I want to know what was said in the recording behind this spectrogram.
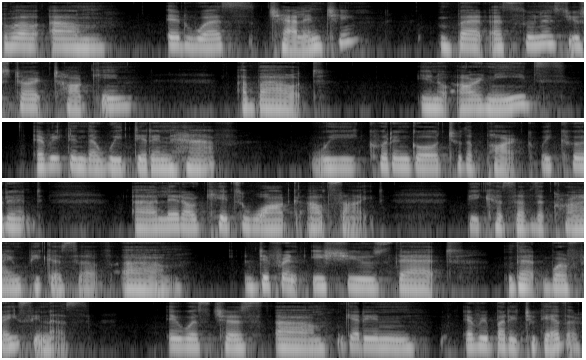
Well, um, it was challenging, but as soon as you start talking about, you know, our needs, everything that we didn't have, we couldn't go to the park. We couldn't uh, let our kids walk outside because of the crime, because of um, different issues that that were facing us. It was just um, getting everybody together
